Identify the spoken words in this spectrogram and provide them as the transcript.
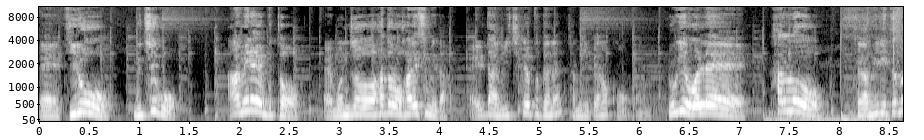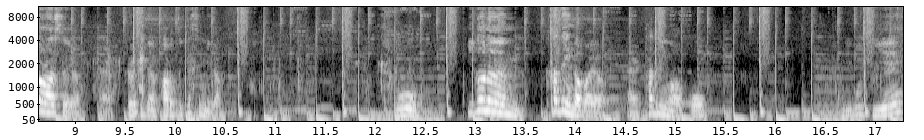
예, 뒤로 늦추고 아미렐부터 예, 먼저 하도록 하겠습니다. 예, 일단 위치크래프트는 잠시 빼놓고 어. 여기 원래 칼로 제가 미리 뜯어놨어요. 예, 그렇기 때문에 바로 뜯겠습니다. 오 이거는 카드인가봐요. 예, 카드인 것 같고. 그리고 뒤에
